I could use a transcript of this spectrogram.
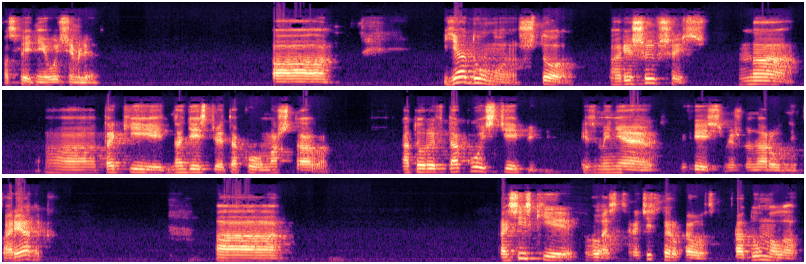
последние 8 лет. А, я думаю, что решившись на а, такие, на действия такого масштаба, которые в такой степени изменяют весь международный порядок, а, российские власти, российское руководство продумало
